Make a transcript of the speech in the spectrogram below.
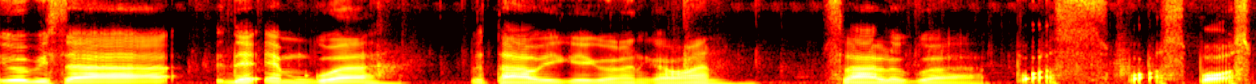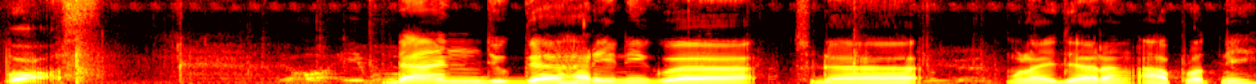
lu bisa DM gue betawi kayak gue kan kawan. Selalu gue pos pos pos pos dan juga hari ini gue sudah mulai jarang upload nih.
